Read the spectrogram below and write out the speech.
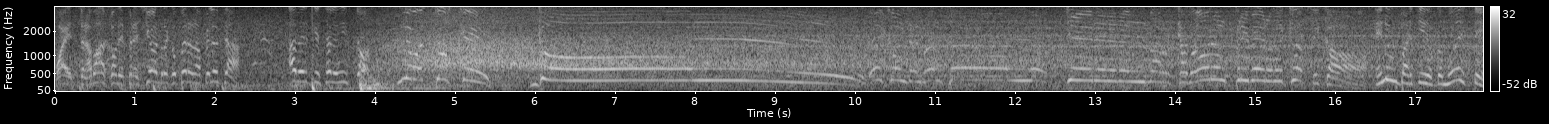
Buen trabajo de presión, recupera la pelota. A ver qué sale de esto. ¡Lewandowski! ¡Gol! El gol del Barça lo tienen en el marcador el primero del clásico. En un partido como este,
